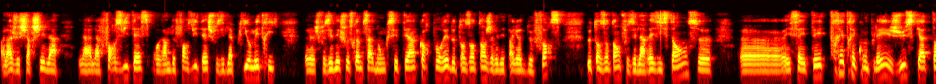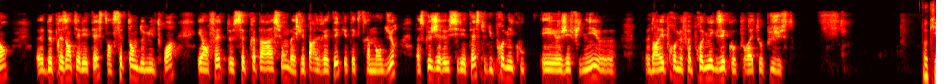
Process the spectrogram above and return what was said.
voilà je cherchais la la, la force vitesse, programme de force vitesse, je faisais de la pliométrie, euh, je faisais des choses comme ça. Donc c'était incorporé de temps en temps. J'avais des périodes de force, de temps en temps on faisait de la résistance euh, euh et ça a été très très complet jusqu'à temps euh, de présenter les tests en septembre 2003. Et en fait, cette préparation, bah, je l'ai pas regretté, qui est extrêmement dure, parce que j'ai réussi les tests du premier coup. Et j'ai fini dans les premiers, enfin, premier ex pour être au plus juste. Ok,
